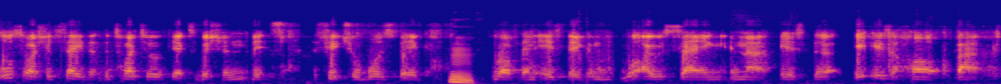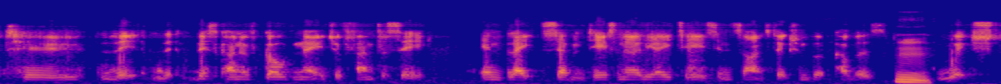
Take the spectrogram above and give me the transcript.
Also, I should say that the title of the exhibition it's the future was big mm. rather than is big. And what I was saying in that is that it is a hark back to the, the this kind of golden age of fantasy in the late 70s and early 80s in science fiction book covers, mm. which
